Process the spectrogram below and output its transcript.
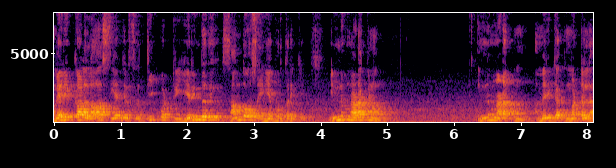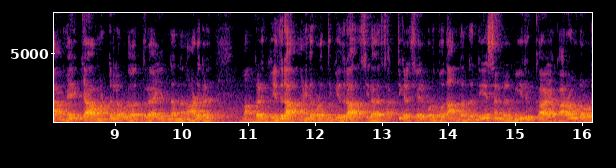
அமெரிக்காவில் லாஸ் ஏஞ்சல்ஸில் தீப்பற்றி எரிந்தது சந்தோஷம் என்னைய பொறுத்த வரைக்கும் இன்னும் நடக்கணும். இன்னும் நடக்கும். அமெரிக்காவுக்கு மட்டும் இல்லை அமெரிக்கா மட்டும் இல்லை உலகத்தில் எந்தெந்த நாடுகள் மக்களுக்கு எதிராக மனித குலத்துக்கு எதிராக சில சக்திகள் செயல்படும் போது அந்தந்த தேசங்கள் மீது க கடவுளோட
